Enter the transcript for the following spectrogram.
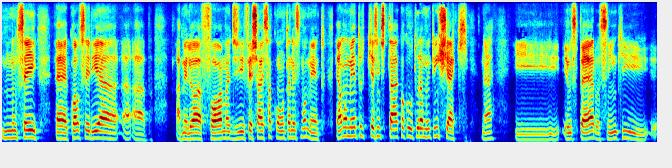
não sei é, qual seria a, a, a, melhor forma de fechar essa conta nesse momento. É um momento que a gente está com a cultura muito em xeque, né? E eu espero assim que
